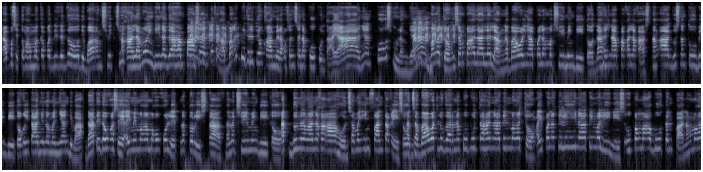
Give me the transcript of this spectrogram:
Tapos ito nga magkapatid na to, di ba? Ang sweet-sweet. Akala mo hindi naghahampasan. Teka nga, bakit may ganito yung camera kung saan saan napupunta? Ayan, yan. Focus mo lang dyan. Mga chong, isang paalala lang na bawal nga palang mag-swimming dito dahil napakalakas ng agos ng tubig dito. Kita nyo naman yan, di ba? Dati daw kasi ay may mga makukulit na turista na nag-swimming dito at doon na nga nakaahon sa may Infanta Quezon. At sa bawat lugar na pupuntahan natin mga chong ay panatilihin nating malinis upang maabutan pa ng mga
